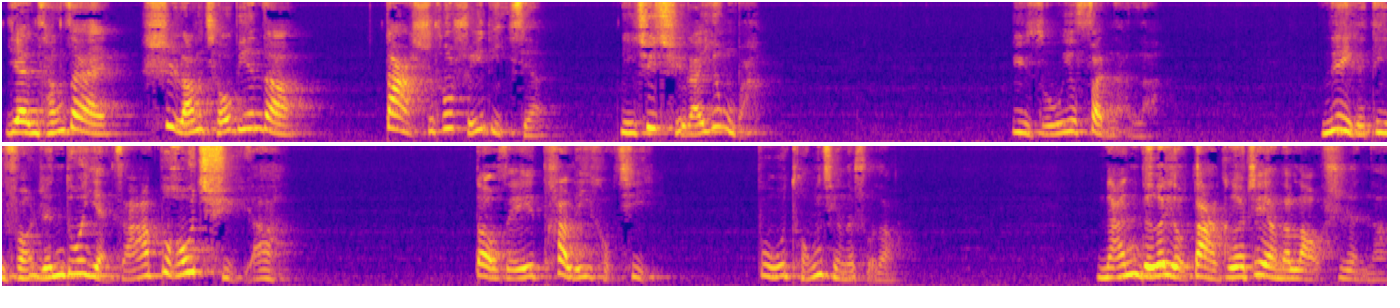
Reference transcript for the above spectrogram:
掩藏在侍郎桥边的大石头水底下，你去取来用吧。”狱卒又犯难了，那个地方人多眼杂，不好取啊。盗贼叹了一口气，不无同情的说道。难得有大哥这样的老实人呐！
